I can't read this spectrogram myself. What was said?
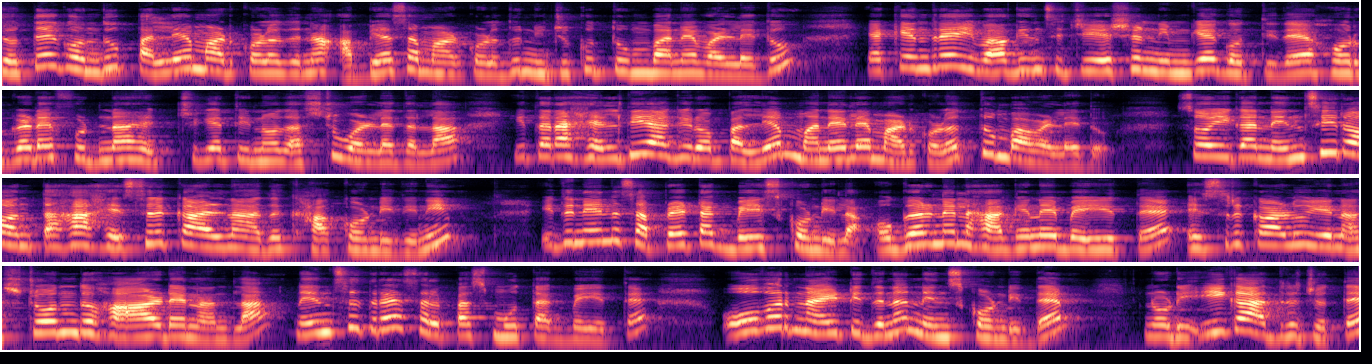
ಜೊತೆಗೊಂದು ಪಲ್ಯ ಮಾಡ್ಕೊಳ್ಳೋದನ್ನು, ಅಭ್ಯಾಸ ಮಾಡ್ಕೊಳ್ಳೋದು ನಿಜಕ್ಕೂ ತುಂಬಾ ಒಳ್ಳೆಯದು ಯಾಕೆಂದರೆ ಇವಾಗಿನ ಸಿಚುಯೇಷನ್ ನಿಮಗೆ ಗೊತ್ತಿದೆ, ಹೊರಗಡೆ ಫುಡ್ನ ಹೆಚ್ಚಿಗೆ ತಿನ್ನೋದು ಅಷ್ಟು ಒಳ್ಳೆಯದಲ್ಲ ಈ ಥರ ಹೆಲ್ದಿ ಆಗಿರೋ ಪಲ್ಯ ಮನೆಯಲ್ಲೇ ಮಾಡ್ಕೊಳ್ಳೋದು ತುಂಬ ಒಳ್ಳೆಯದು ಸೊ ಈಗ ನೆನೆಸಿರೋ ಅಂತಹ ಹೆಸರು ಕಾಳನ್ನ ಅದಕ್ಕೆ ಹಾಕ್ಕೊಂಡಿದ್ದೀನಿ ಇದನ್ನೇನು ಸಪ್ರೇಟಾಗಿ ಬೇಯಿಸ್ಕೊಂಡಿಲ್ಲ. ಒಗ್ಗರಣೆಲಿ ಹಾಗೇ ಬೇಯುತ್ತೆ. ಹೆಸರು ಕಾಳು ಏನು ಅಷ್ಟೊಂದು ಹಾರ್ಡ್ ಏನಲ್ಲ. ನೆನೆಸಿದ್ರೆ ಸ್ವಲ್ಪ ಸ್ಮೂತಾಗಿ ಬೇಯುತ್ತೆ. ಓವರ್ ನೈಟ್ ಇದನ್ನು ನೆನೆಸ್ಕೊಂಡಿದ್ದೆ. ನೋಡಿ, ಈಗ ಅದ್ರ ಜೊತೆ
